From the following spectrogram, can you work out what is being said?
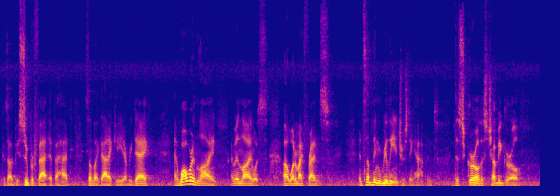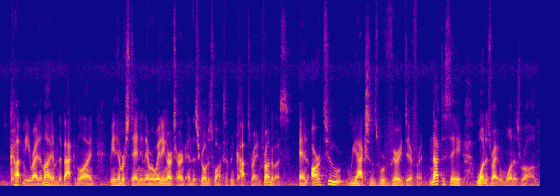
because I'd be super fat if I had something like that I could eat every day. And while we're in line, I'm in line with uh, one of my friends, and something really interesting happened. This girl, this chubby girl, cut me right in line. I'm in the back of the line. Me and him are standing there. We're waiting our turn, and this girl just walks up and cuts right in front of us. And our two reactions were very different. Not to say one is right and one is wrong,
